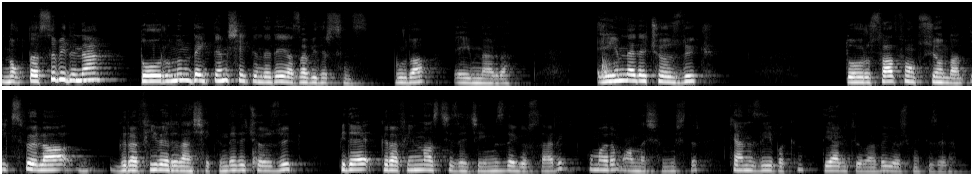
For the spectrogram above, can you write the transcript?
noktası bilinen doğrunun denklemi şeklinde de yazabilirsiniz. Burada eğimlerden. Eğimle de çözdük. Doğrusal fonksiyondan x bölü a grafiği verilen şeklinde de çözdük. Bir de grafiğini nasıl çizeceğimizi de gösterdik. Umarım anlaşılmıştır. Kendinize iyi bakın. Diğer videolarda görüşmek üzere.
